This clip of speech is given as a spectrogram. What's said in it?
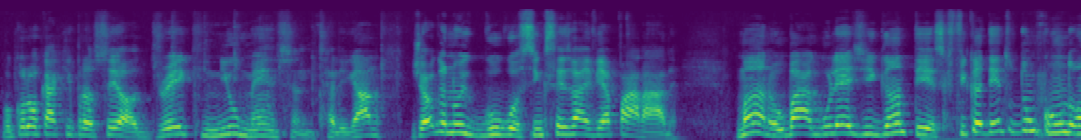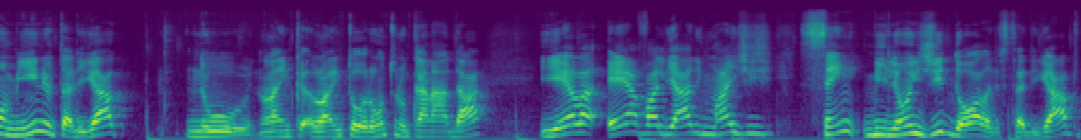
Vou colocar aqui pra você, ó, Drake New Mansion, tá ligado? Joga no Google assim que vocês vão ver a parada. Mano, o bagulho é gigantesco. Fica dentro de um condomínio, tá ligado? No, lá, em, lá em Toronto, no Canadá. E ela é avaliada em mais de 100 milhões de dólares, tá ligado?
